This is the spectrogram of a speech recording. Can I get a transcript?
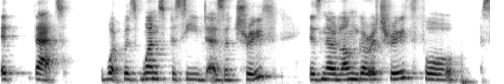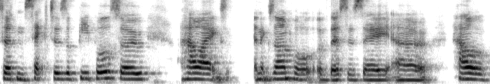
it that what was once perceived as a truth is no longer a truth for certain sectors of people. So how I, an example of this is say uh, how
